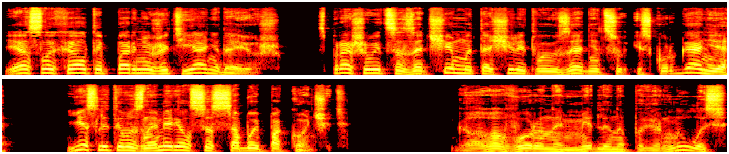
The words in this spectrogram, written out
«Я слыхал, ты парню житья не даешь. Спрашивается, зачем мы тащили твою задницу из курганья, если ты вознамерился с собой покончить?» Голова ворона медленно повернулась,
